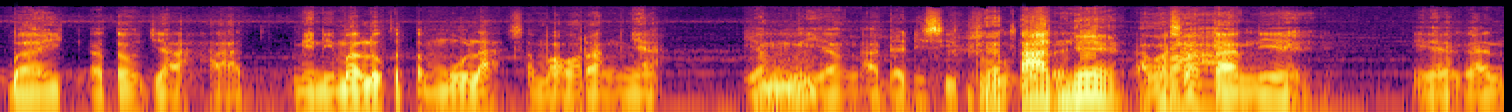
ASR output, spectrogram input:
baik atau jahat minimal lu ketemulah sama orangnya yang Hmm. yang ada di situ Setannya. sama setannya ya kan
